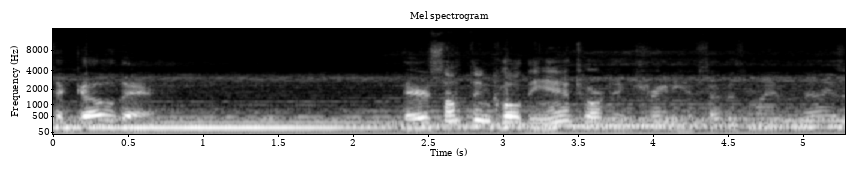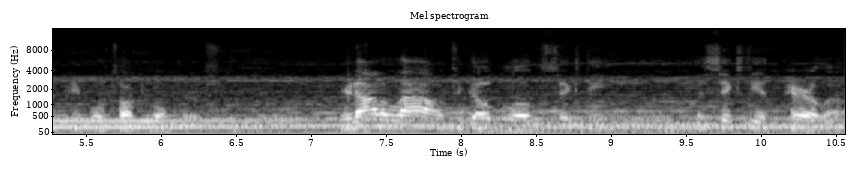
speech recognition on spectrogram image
to go there. There's something called the Antarctic Treaty. I've said this millions, millions of people have talked about this. You're not allowed to go below the 60, the 60th parallel.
